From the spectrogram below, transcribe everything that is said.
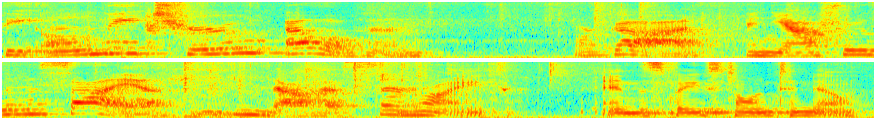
the only true Elohim, or God, and Yahshua the Messiah, whom thou hast sent. Right. And it's based on to know.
